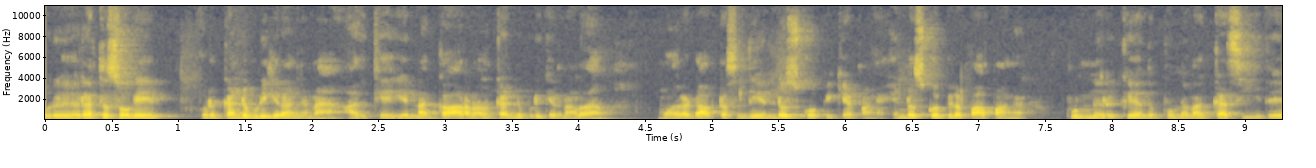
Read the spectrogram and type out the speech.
ஒரு ரத்த சோகை ஒரு கண்டுபிடிக்கிறாங்கன்னா அதுக்கு என்ன காரணம்னு கண்டுபிடிக்கிறதுனால தான் முதல்ல டாக்டர்ஸ் வந்து எண்டோஸ்கோப்பி கேட்பாங்க. எண்டோஸ்கோப்பியில் பார்ப்பாங்க. புண்ணு இருக்குது அந்த புண்ணு தான் கசியுது.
